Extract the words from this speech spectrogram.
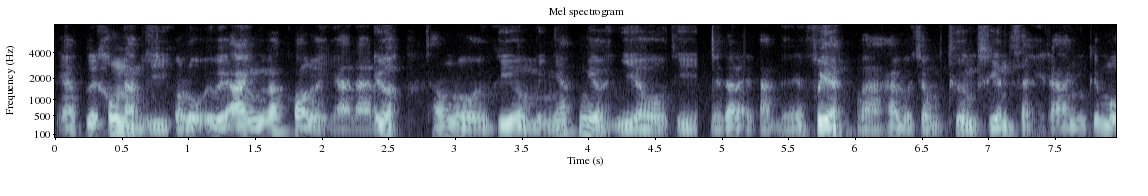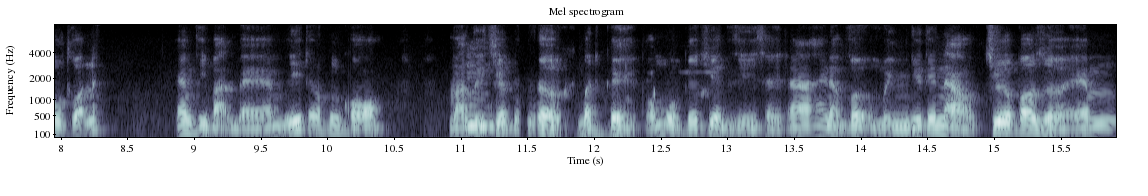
em cứ không làm gì có lỗi với anh với các con ở nhà là được xong rồi khi mà mình nhắc nhở nhiều thì người ta lại cảm thấy phiền và hai vợ chồng thường xuyên xảy ra những cái mâu thuẫn ấy. em thì bạn bè em ít, em không có mà từ Ừ. trước đến giờ bất kể có một cái chuyện gì xảy ra hay là vợ mình như thế nào chưa bao giờ em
